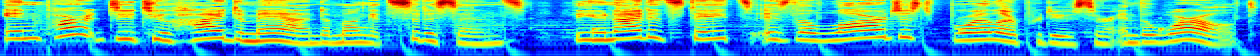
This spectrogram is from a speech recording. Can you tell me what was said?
In part due to high demand among its citizens, the United States is the largest broiler producer in the world.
